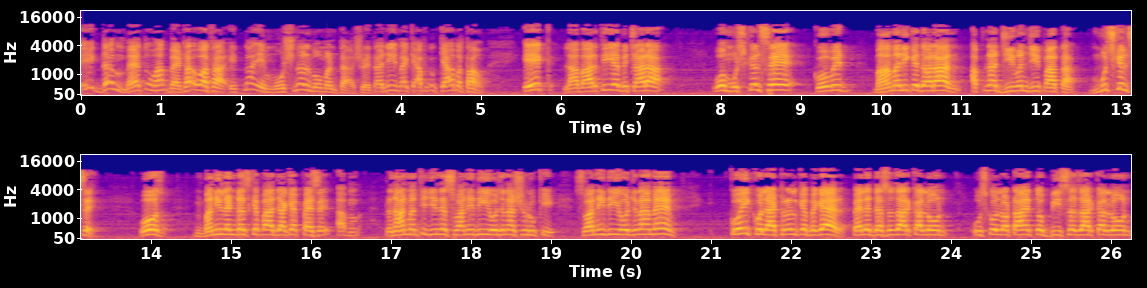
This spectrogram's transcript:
एकदम मैं तो वहाँ बैठा हुआ था, इतना इमोशनल मोमेंट था। श्वेता जी, मैं क्या- आपको क्या बताऊँ? एक लाभार्थी है बेचारा वो मुश्किल से कोविड महामारी के दौरान अपना जीवन जी पाता। मुश्किल से। वो मनी लेंडर्स के पास जाके पैसे प्रधानमंत्री जी ने स्वनिधि योजना शुरू की। स्वनिधि योजना में कोई कोलैटरल के बगैर पहले दस हज़ार का लोन उसको लौटाएँ तो बीस हज़ार का लोन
